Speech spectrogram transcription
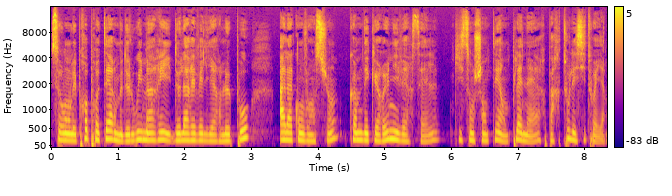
selon les propres termes de Louis-Marie de la Révélière Le Pau, à la Convention comme des chœurs universels qui sont chantés en plein air par tous les citoyens.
